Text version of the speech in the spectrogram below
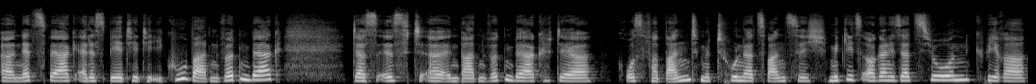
äh, Netzwerk LSB-TTIQ Baden-Württemberg. Das ist äh, in Baden-Württemberg der große Verband mit 120 Mitgliedsorganisationen, queerer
